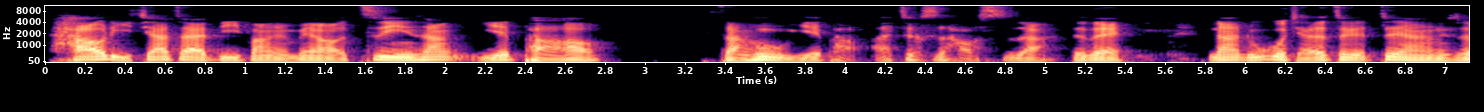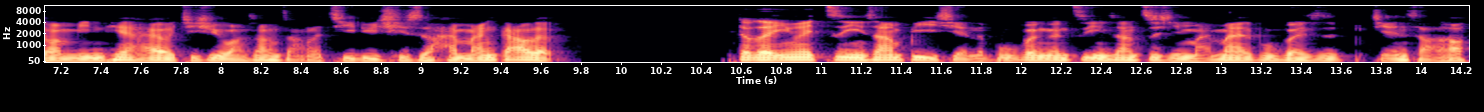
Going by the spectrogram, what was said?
好礼加在的地方有没有？自营商也跑，散户也跑啊，这个是好事啊，对不对？那如果假设这个这样的时候，明天还有继续往上涨的几率，其实还蛮高的，对不对？因为自营商避险的部分跟自营商自行买卖的部分是减少哈，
